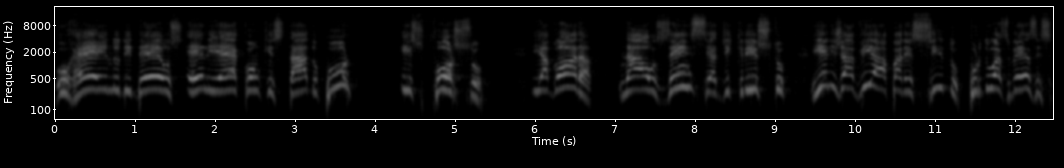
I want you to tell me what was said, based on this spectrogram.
o reino de Deus, ele é conquistado por esforço. E agora, na ausência de Cristo, e ele já havia aparecido por duas vezes,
